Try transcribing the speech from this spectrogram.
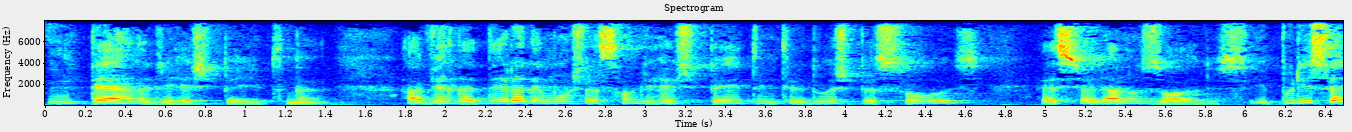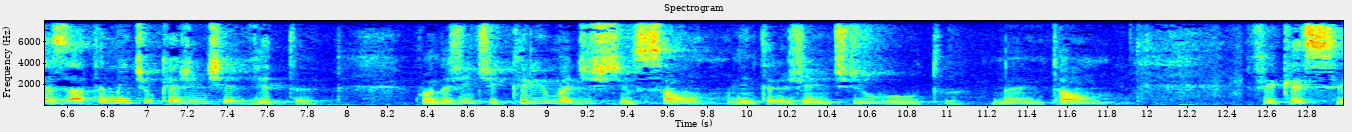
interna de respeito. Né? A verdadeira demonstração de respeito entre duas pessoas é se olhar nos olhos. E por isso é exatamente o que a gente evita quando a gente cria uma distinção entre a gente e o outro. Né? Então, fica esse,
